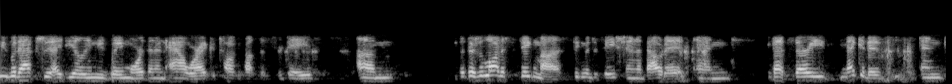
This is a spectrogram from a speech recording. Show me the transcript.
we would actually ideally need way more than an hour. I could talk about this for days. Um, but there's a lot of stigma, stigmatization about it, and that's very negative and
